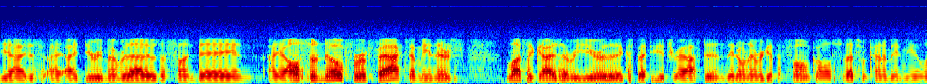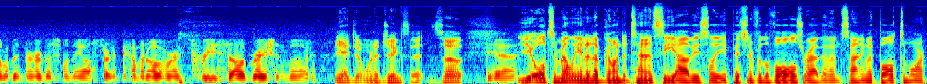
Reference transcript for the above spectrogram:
yeah, I just I, I do remember that it was a fun day, and I also know for a fact. I mean, there's lots of guys every year that expect to get drafted and they don't ever get the phone call. So that's what kind of made me a little bit nervous when they all started coming over in pre-celebration mode. Yeah, I didn't want to jinx it. So yeah. you ultimately ended up going to Tennessee, obviously, pitching for the Vols rather than signing with Baltimore.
